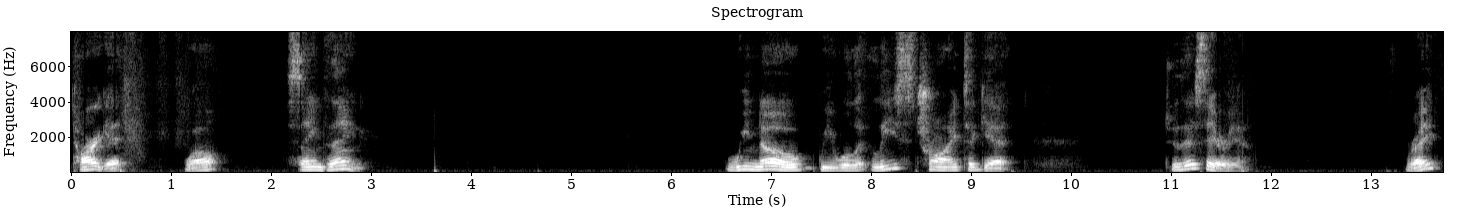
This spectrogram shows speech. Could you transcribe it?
target? Well, same thing. we know we will at least try to get to this area, right?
